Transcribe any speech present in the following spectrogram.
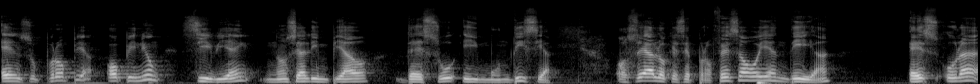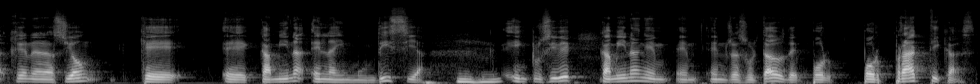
en su propia opinión, si bien no se ha limpiado de su inmundicia. O sea, lo que se profesa hoy en día es una generación que eh, camina en la inmundicia, inclusive caminan en, resultados de, por, por prácticas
